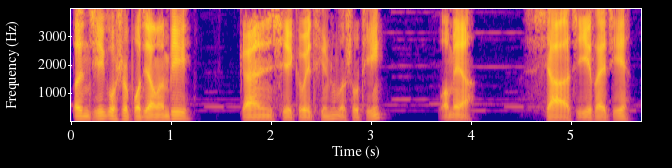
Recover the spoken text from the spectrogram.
本集故事播讲完毕，感谢各位听众的收听，我们呀，下集再见。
